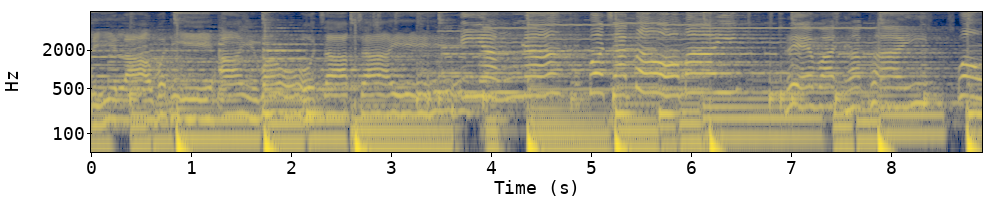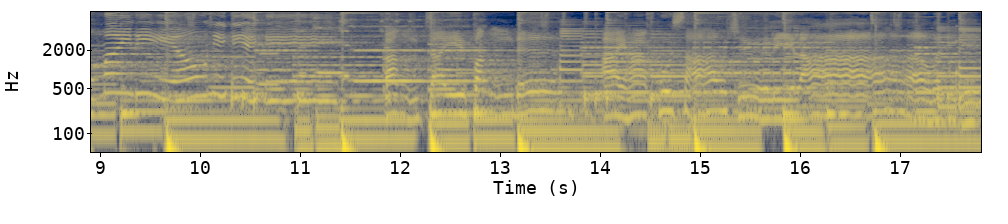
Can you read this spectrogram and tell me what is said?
ลีลาวดีอายเว้าจากใจ อี ไหมเรวัดหักไผเว้าไม่เดียวนี้ตั้งใจฟังเดินอายหักผู้สาวชื่อลีลาวดี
